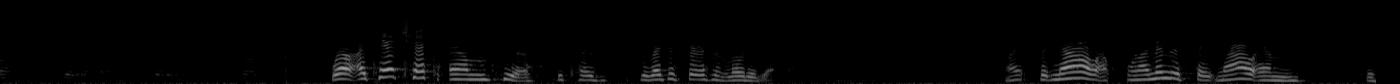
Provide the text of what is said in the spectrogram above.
One for if n is asserted and one if it's not. Well, I can't check M here because the register isn't loaded yet. Right? But now, uh, when I'm in this state, now M is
